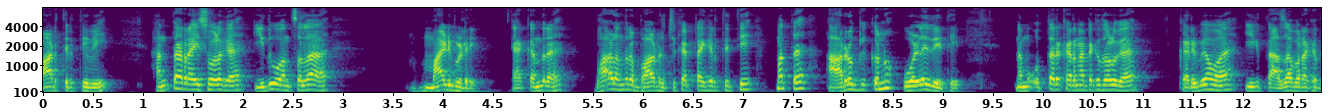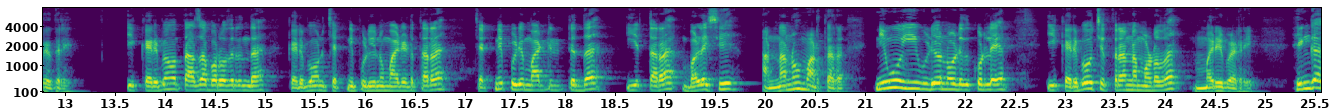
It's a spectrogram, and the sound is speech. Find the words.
ಮಾಡ್ತಿರ್ತೀವಿ. ಅಂಥ ರೈಸ್ ಒಳಗೆ ಇದು ಒಂದು ಸಲ ಮಾಡಿಬಿಡ್ರಿ. ಯಾಕಂದ್ರೆ ಭಾಳ ಅಂದ್ರೆ ಭಾಳ ರುಚಿಕಟ್ಟಾಗಿರ್ತೈತಿ ಮತ್ತು ಆರೋಗ್ಯಕ್ಕೂ ಒಳ್ಳೇದೈತಿ. ನಮ್ಮ ಉತ್ತರ ಕರ್ನಾಟಕದೊಳಗೆ ಕರಿಬೇವ ಈಗ ತಾಜಾ ಬರಕತ್ತೈತೆ ರೀ ಈ ಕರಿಬೇವು ತಾಜಾ ಬರೋದ್ರಿಂದ ಕರಿಬೇವನ ಚಟ್ನಿ ಪುಡಿನೂ ಮಾಡಿಡ್ತಾರೆ. ಚಟ್ನಿ ಪುಡಿ ಮಾಡಿಟ್ಟಿದ್ದ ಈ ಥರ ಬಳಸಿ ಅನ್ನನೂ ಮಾಡ್ತಾರೆ. ನೀವು ಈ ವಿಡಿಯೋ ನೋಡಿದ ಕೂಡಲೇ ಈ ಕರಿಬೇವು ಚಿತ್ರಾನ್ನ ಮಾಡೋದ ಮರಿಬೇಡ್ರಿ. ಹಿಂಗೆ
